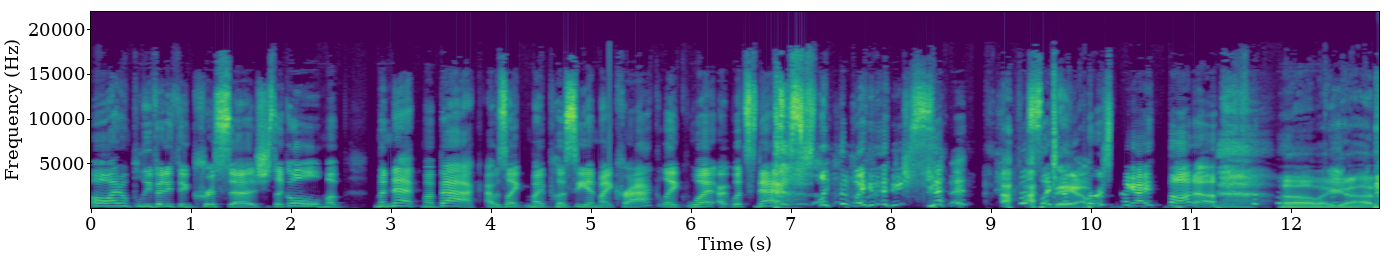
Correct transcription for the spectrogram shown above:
Oh, I don't believe anything Chris says, she's like, Oh, my, my neck, my back. I was like, My pussy and my crack? Like, what? uh, What's next? like, the way that he said it was like the first thing I thought of. oh my god.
